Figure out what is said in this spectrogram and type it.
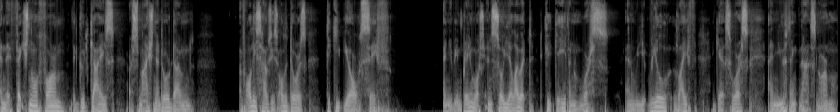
in the fictional form, the good guys are smashing the door down of all these houses, all the doors, to keep you all safe. And you've been brainwashed, and so you allow it to get even worse and re- real life gets worse, and you think that's normal.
